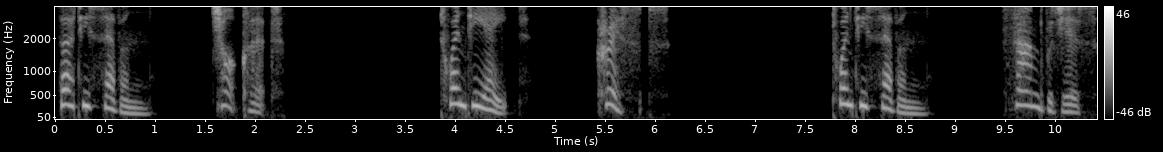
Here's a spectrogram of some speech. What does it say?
37, chocolate, 28, crisps, 27, sandwiches,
